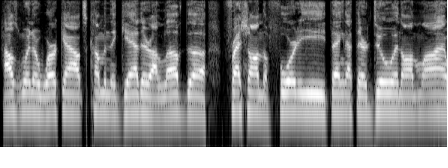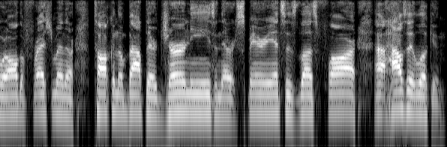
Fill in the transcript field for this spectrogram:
How's winter workouts coming together? I love the fresh on the 40 thing that they're doing online where all the freshmen are talking about their journeys and their experiences thus far. Uh, how's it looking?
